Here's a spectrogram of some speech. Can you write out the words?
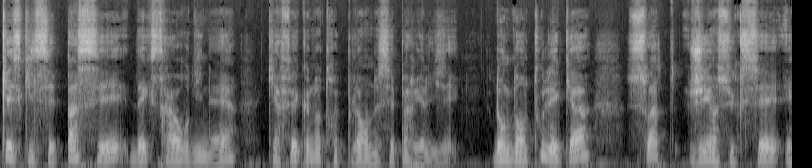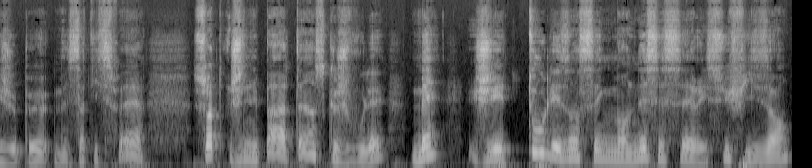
qu'est-ce qui s'est passé d'extraordinaire qui a fait que notre plan ne s'est pas réalisé. Donc dans tous les cas, soit j'ai un succès et je peux me satisfaire, Soit je n'ai pas atteint ce que je voulais, mais j'ai tous les enseignements nécessaires et suffisants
